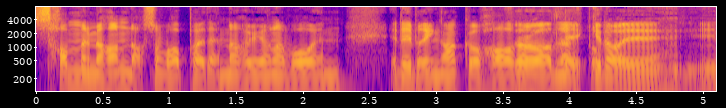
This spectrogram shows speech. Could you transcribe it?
sammen med han, da, som var på et enda høyere nivå enn det Bringaker har. Så vært på. leke da i, i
